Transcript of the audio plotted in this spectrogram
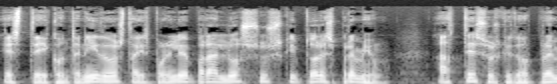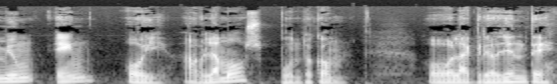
Este contenido está disponible para los suscriptores premium. Hazte suscriptor premium en hoyhablamos.com. Hola, oyente,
